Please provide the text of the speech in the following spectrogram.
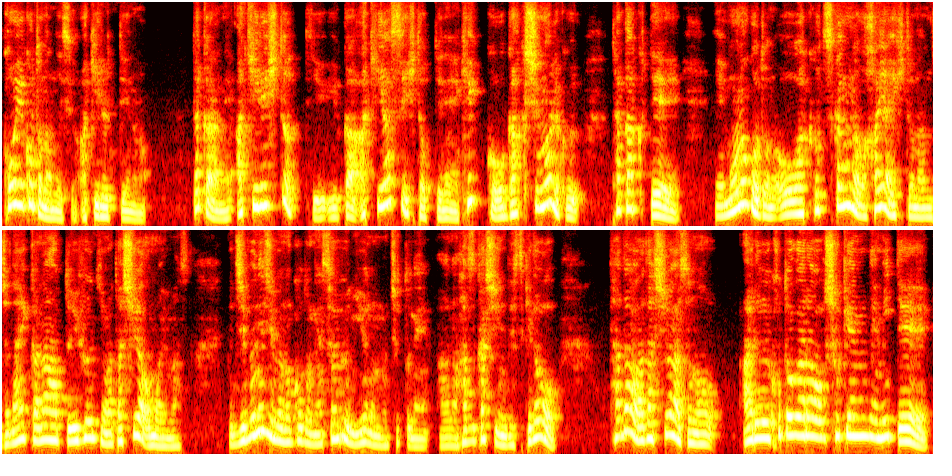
こういうことなんですよ、飽きるっていうのは。だからね、飽きる人っていうか、飽きやすい人ってね、結構学習能力高くて、え物事の大枠をつかむのが早い人なんじゃないかなというふうに私は思います。自分で自分のことをね、そういうふうに言うのもちょっとね、あの恥ずかしいんですけど、ただ私はその、ある事柄を初見で見て、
